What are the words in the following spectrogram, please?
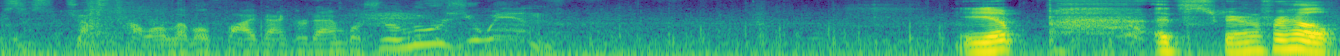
This is just how a level 5 anchored ambusher lures you in. Yep. It's screaming for help.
